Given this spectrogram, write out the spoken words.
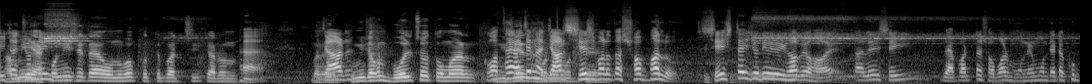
এইটার আমি জন্য এখনই সেটা অনুভব করতে পারছি কারণ হ্যাঁ মানে যার তুমি যখন বলছো তোমার নিজের আছে না যার শেষ ভালো তার সব ভালো। শেষটাই যদি ওইভাবে হয় তাহলে সেই ব্যাপারটা সবার মনের মধ্যে একটা খুব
